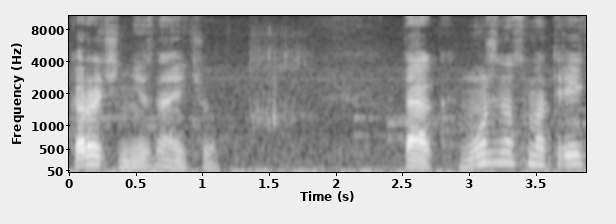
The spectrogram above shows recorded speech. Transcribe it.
Короче, не знаю, что. Так, нужно смотреть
